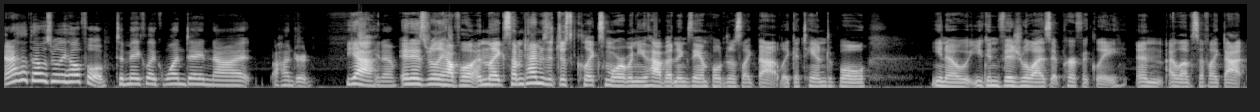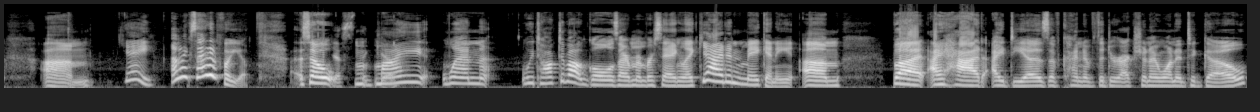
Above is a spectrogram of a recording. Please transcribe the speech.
and I thought that was really helpful to make like one day not a hundred. Yeah, you know? it is really helpful, and like sometimes it just clicks more when you have an example just like that, like a tangible, you know, you can visualize it perfectly, and I love stuff like that. Um, Yay. I'm excited for you. So Yes, you. my when we talked about goals, I remember saying like, yeah, I didn't make any. Um but I had ideas of kind of the direction I wanted to go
